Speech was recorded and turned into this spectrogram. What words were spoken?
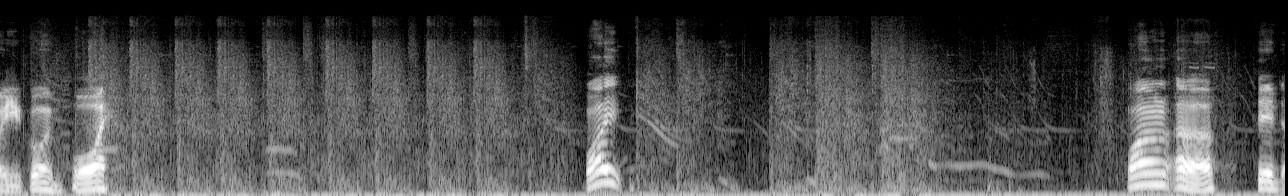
Where you going, boy? Why? Why on earth did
